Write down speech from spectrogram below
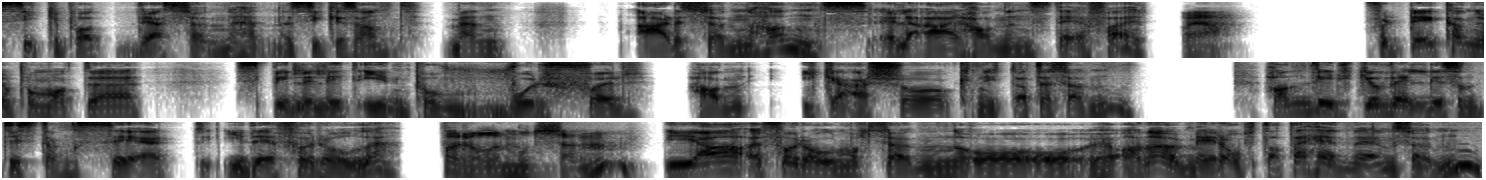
sikre på at det er sønnen hennes, ikke sant? Men er det sønnen hans, eller er han en stefar? Oh, ja. For det kan jo på en måte spille litt inn på hvorfor han ikke er så knytta til sønnen. Han virker jo veldig sånn distansert i det forholdet. Forholdet mot sønnen? Ja, forholdet mot sønnen, og, og han er jo mer opptatt av henne enn sønnen.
